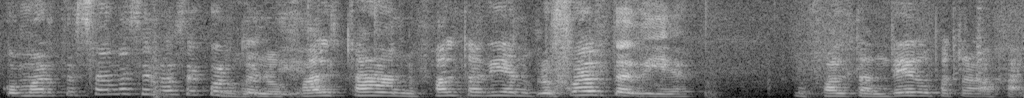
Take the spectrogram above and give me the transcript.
Como artesana se nos hace corto el Nos día. falta, nos falta día, nos, falta día. nos faltan dedos para trabajar.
